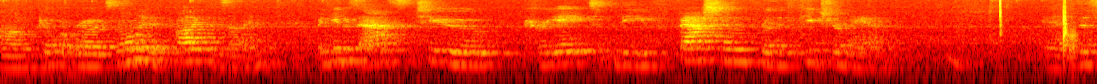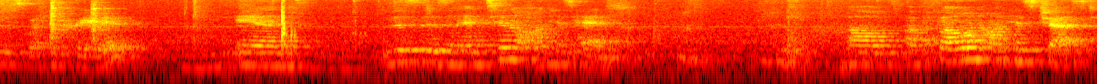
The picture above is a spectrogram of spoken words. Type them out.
um, Gilbert Rhodes not only did product design, but he was asked to create the fashion for the future man. And this is what he created. And this is an antenna on his head, um, a phone on his chest.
